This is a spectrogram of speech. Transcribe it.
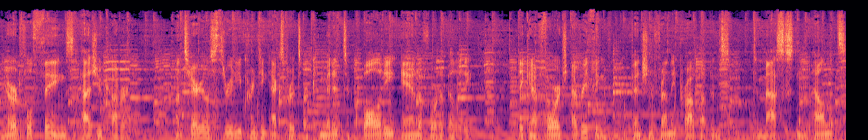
Nerdful Things has you covered. Ontario's 3D printing experts are committed to quality and affordability. They can forge everything from convention friendly prop weapons to masks and helmets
